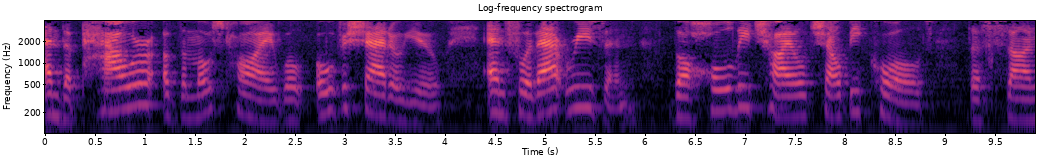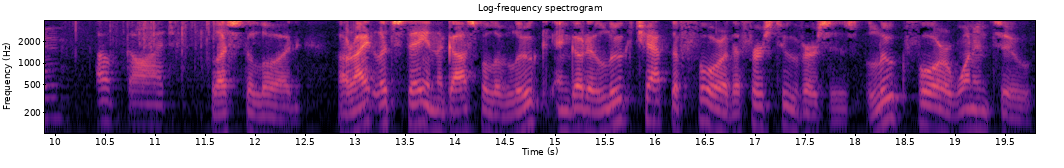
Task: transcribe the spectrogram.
and the power of the Most High will overshadow you, and for that reason the Holy Child shall be called the Son of God. Bless the Lord. All right, let's stay in the Gospel of Luke and go to Luke chapter 4, the first two verses. Luke 4, 1 and 2.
